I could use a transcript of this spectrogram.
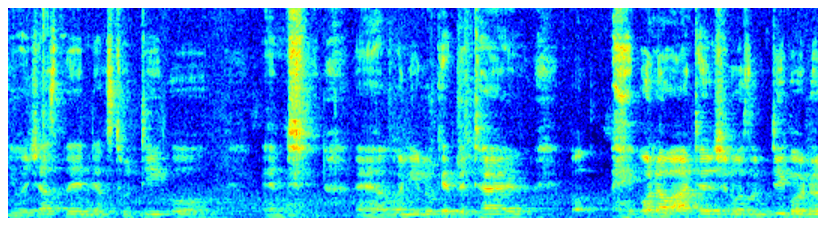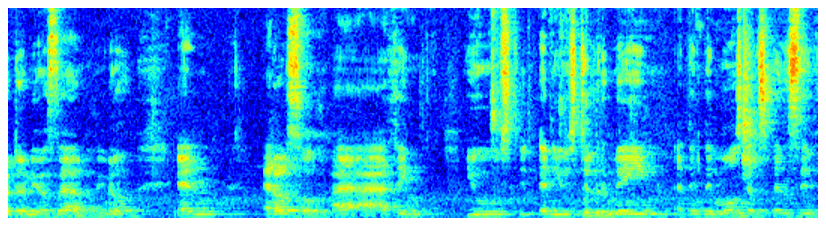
You were just there next to Teko, and uh, when you look at the time, all our attention was on Teko, not on yourself, you know. And and also, I, I- think you and you still remain, I think, the most expensive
